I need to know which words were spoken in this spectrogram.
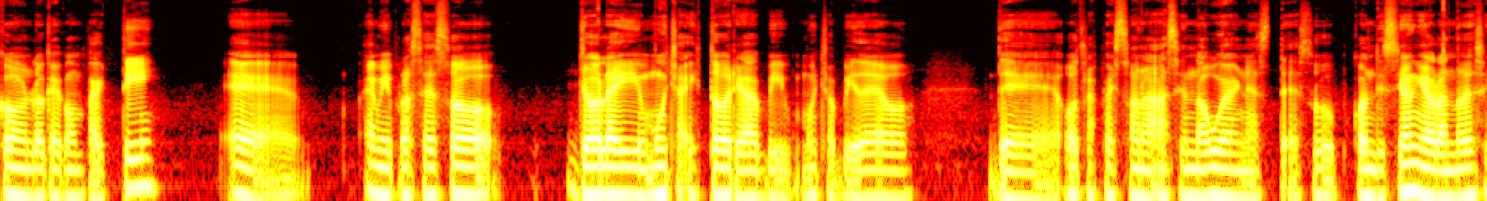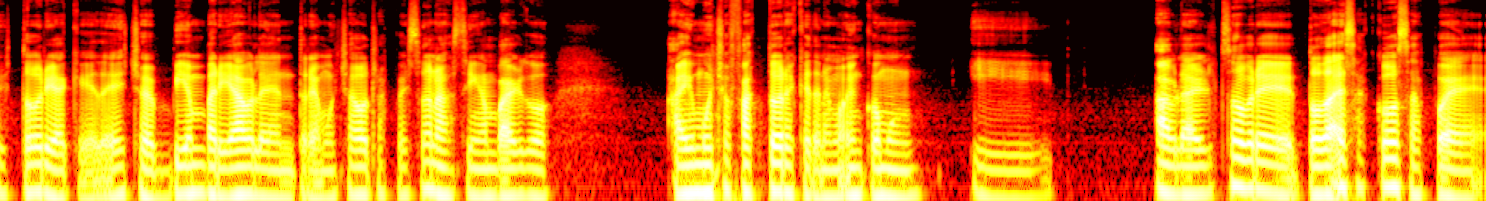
con lo que compartí. Eh, en mi proceso yo leí muchas historias, vi muchos videos de otras personas haciendo awareness de su condición y hablando de su historia, que de hecho es bien variable entre muchas otras personas. Sin embargo, hay muchos factores que tenemos en común y hablar sobre todas esas cosas, pues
